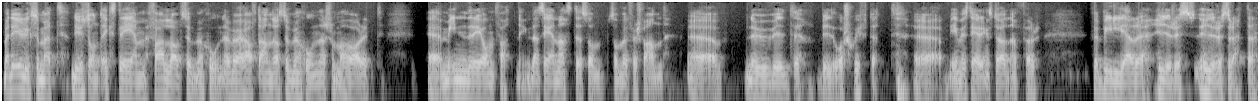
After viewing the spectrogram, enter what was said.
Men det är ju liksom ett, det är ett sånt extremfall av subventioner. Vi har haft andra subventioner som har varit mindre i omfattning. Den senaste som, som försvann nu vid, vid årsskiftet, eh, investeringsstöden för, för billigare hyres, hyresrätter.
